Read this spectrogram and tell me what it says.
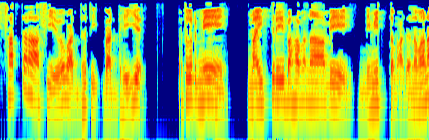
සත්තරාශීව වඩති වඩෙය්‍ය. එතකොට මේ මෛත්‍රී භාවනාවේ නිමිත්ත වඩනවන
